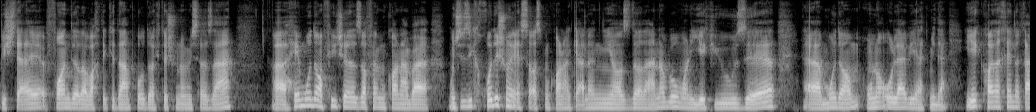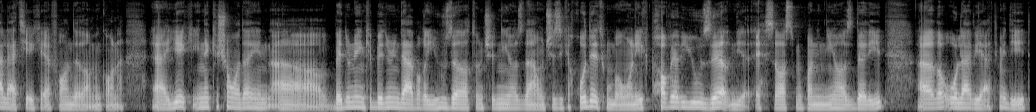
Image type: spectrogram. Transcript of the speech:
بیشتر founder وقتی که دارن product شون رو می‌سازن هی مدام feature اضافه می‌کنن و اون چیزی که خودشون احساس می‌کنن که الان نیاز دارن به عنوان یک user مدام اونا اولویت میدن. یک کار خیلی غلطیه که founder ا می‌کنن. یک اینه که شما دارین بدون اینکه بدونین در واقع user اتون چه نیاز دارن اون چیزی که خودتون به عنوان یک power user احساس می‌کنین نیاز دارید را اولویت می‌دید.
